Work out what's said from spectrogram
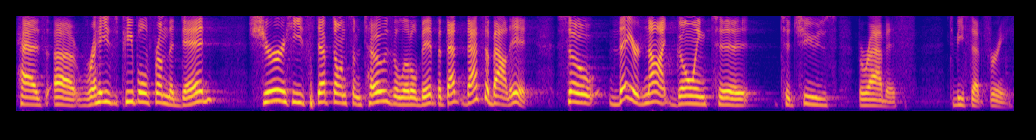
has uh, raised people from the dead. Sure, he's stepped on some toes a little bit, but that, that's about it. So they are not going to, to choose Barabbas to be set free.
